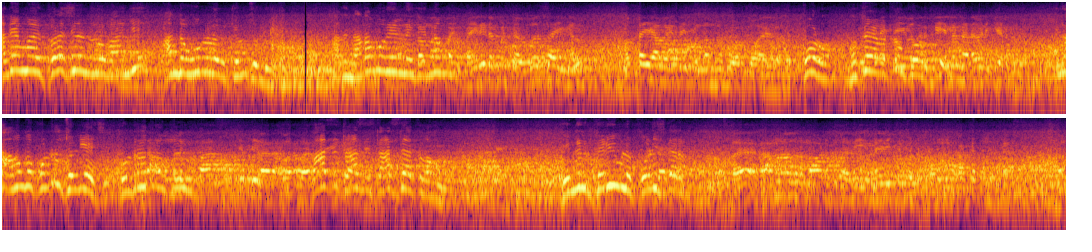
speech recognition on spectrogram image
அதே மாதிரி பிரசிடென்ட்டில் வாங்கி அந்த ஊரில் விற்கணும்னு சொல்லியிருக்கோம் அது நடைமுறையில் இன்னைக்கு என்ன பயிரிடப்பட்ட விவசாயிகள் மொத்த வியாபாரத்தை போடுறோம். மொத்த வியாபாரத்தை போடுறோம். செய்வதற்கு என்ன நடவடிக்கை இல்லை அவங்க கொண்டு சொல்லியாச்சு. கொண்டு வர காசு காசு தாசில்தார்ட்ட வாங்கணும். எங்களுக்கு தெரியும்ல போலீஸ்காரன். ராமநாதபுரம் மாவட்டத்தில் விளைவிக்கப்பட்ட பொருள் பக்கத்தில் இருக்காங்க ஒரு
